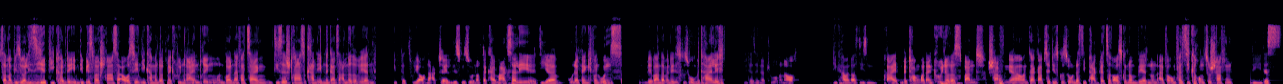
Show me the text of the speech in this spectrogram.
sagen wir, visualisiert, wie könnte eben die Bismarckstraße aussehen, wie kann man dort mehr Grün reinbringen und wollen einfach zeigen, diese Straße kann eben eine ganz andere werden. Es gibt dazu ja auch eine aktuelle Diskussion auf der Karl-Marx-Allee, die ja unabhängig von uns, wir waren da in der Diskussion beteiligt, mit der Senatorin auch, wie kann man aus diesem breiten Betonband ein grüneres Band schaffen, ja? Und da gab es ja Diskussionen, dass die Parkplätze rausgenommen werden und einfach um Versickerung zu schaffen, die das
